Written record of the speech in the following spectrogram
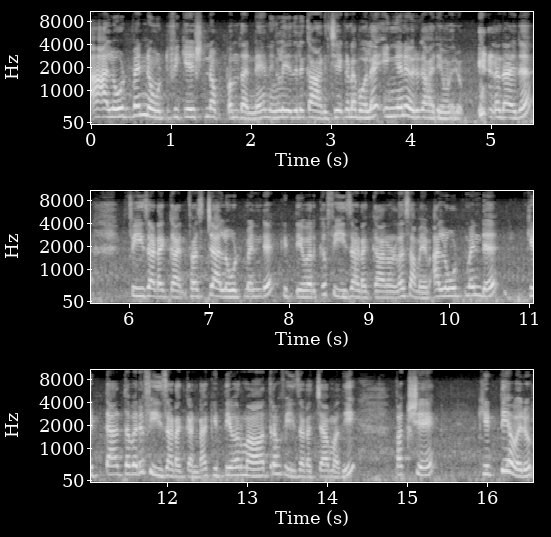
ആ അലോട്ട്മെന്റ് നോട്ടിഫിക്കേഷനൊപ്പം തന്നെ നിങ്ങൾ ഇതിൽ കാണിച്ചേക്കണ പോലെ ഇങ്ങനെ ഒരു കാര്യം വരും. അതായത് ഫീസ് അടക്കാൻ ഫസ്റ്റ് അലോട്ട്മെന്റ് കിട്ടിയവർക്ക് ഫീസ് അടക്കാനുള്ള സമയം. അലോട്ട്മെന്റ് കിട്ടാത്തവർ ഫീസ് അടക്കണ്ട. കിട്ടിയവർ മാത്രം ഫീസ് അടച്ചാൽ മതി. പക്ഷേ കിട്ടിയവരും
